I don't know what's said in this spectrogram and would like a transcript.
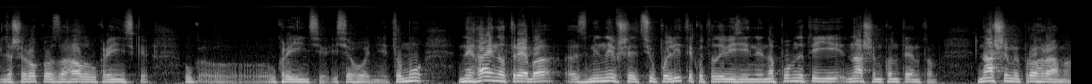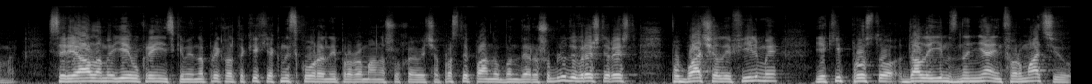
для широкого загалу українських українців і сьогодні. Тому негайно треба, змінивши цю політику телевізійну, наповнити її нашим контентом, нашими програмами. Серіалами є українськими, наприклад, таких як Нескорений про Романа Шухевича, про Степану Бандеру, щоб люди, врешті-решт, побачили фільми, які просто дали їм знання, інформацію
